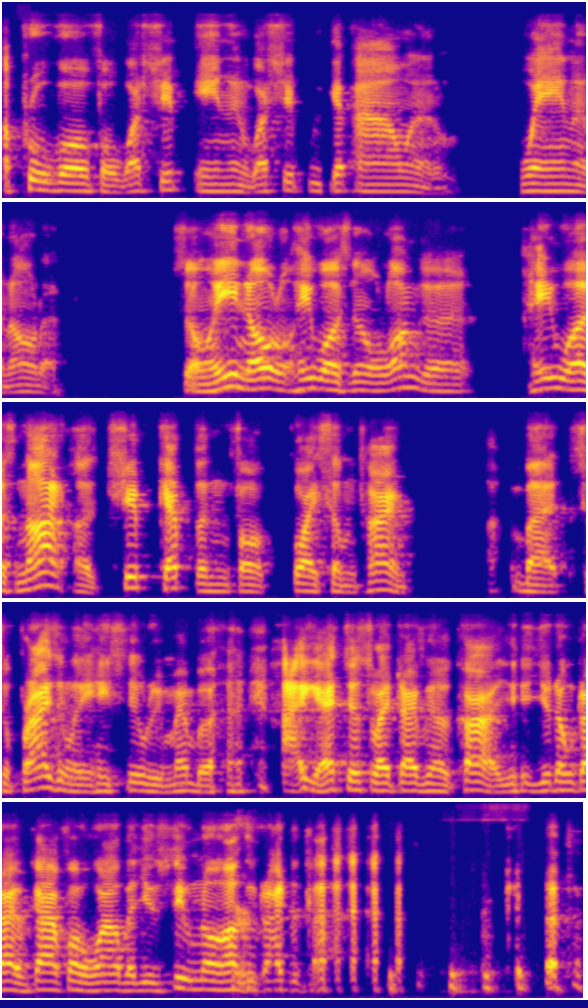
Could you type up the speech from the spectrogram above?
approval for what ship in and what ship we get out and when and all that. So he no he was no longer he was not a ship captain for quite some time. But surprisingly, he still remember. I guess just like driving a car. You, you don't drive a car for a while, but you still know how to drive the car.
